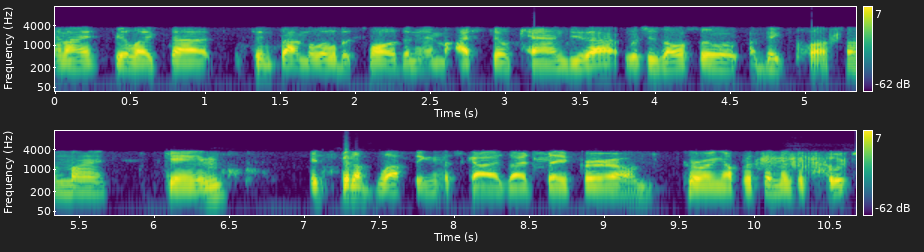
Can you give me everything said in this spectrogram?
and I feel like that since I'm a little bit smaller than him, I still can do that, which is also a big plus on my game. It's been a blessing in disguise, I'd say, for um, growing up with him as a coach.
